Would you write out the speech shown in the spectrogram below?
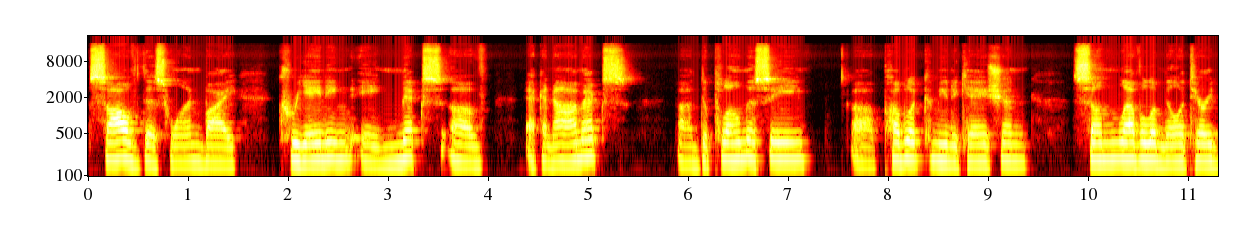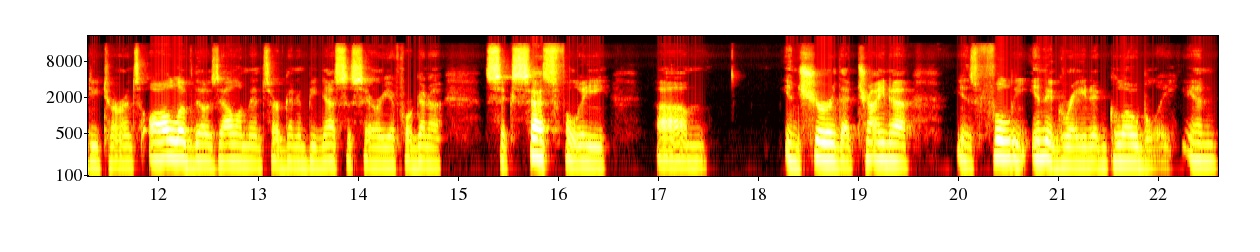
solve this one by creating a mix of economics, uh, diplomacy, uh, public communication, some level of military deterrence. All of those elements are going to be necessary if we're going to successfully um, ensure that China is fully integrated globally. And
